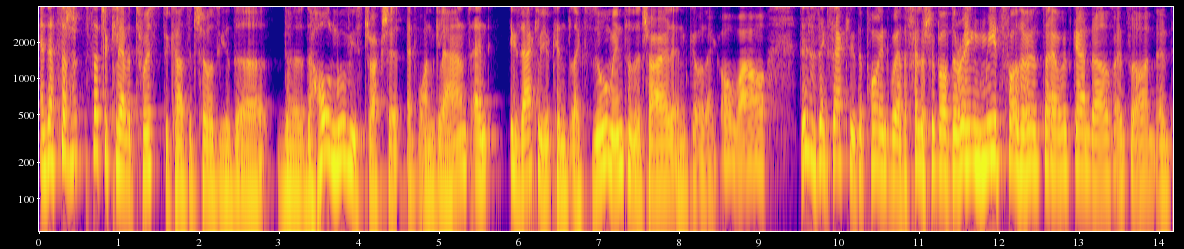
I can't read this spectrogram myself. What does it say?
And that's such a, such a clever twist because it shows you the, the the whole movie structure at one glance, and exactly you can like zoom into the chart and go like, oh wow, this is exactly the point where the Fellowship of the Ring meets for the first time with Gandalf and so on, and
